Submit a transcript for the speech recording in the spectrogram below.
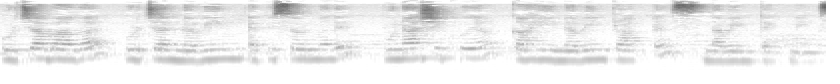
पुढच्या भागात पुढच्या नवीन एपिसोडमध्ये पुन्हा शिकूया काही नवीन प्रॅक्टिस नवीन टेक्निक्स.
